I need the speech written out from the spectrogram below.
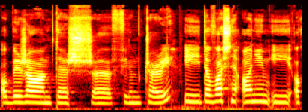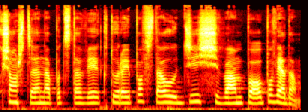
Obejrzałam też film Cherry i to właśnie o nim i o książce, na podstawie której powstał, dziś Wam poopowiadam.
